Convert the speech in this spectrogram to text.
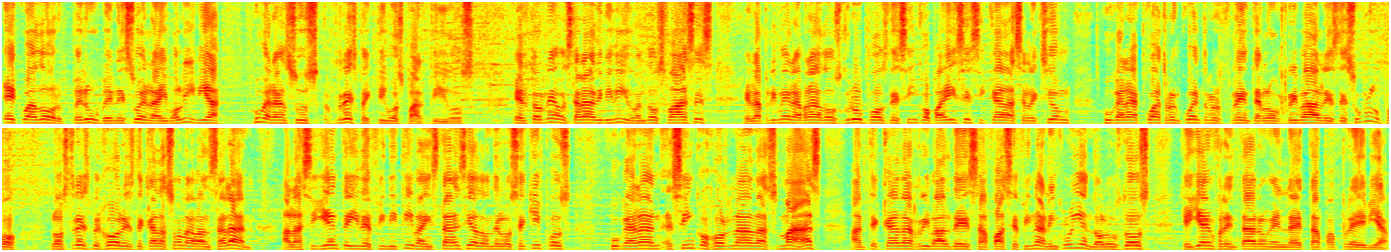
Ecuador, Perú, Venezuela y Bolivia jugarán sus respectivos partidos. El torneo estará dividido en dos fases. En la primera habrá dos grupos de cinco países y cada selección jugará cuatro encuentros frente a los rivales de su grupo. Los tres mejores de cada zona avanzarán a la siguiente y definitiva instancia donde los equipos jugarán cinco jornadas más ante cada rival de esa fase final, incluyendo a los dos que ya enfrentaron en la etapa previa.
